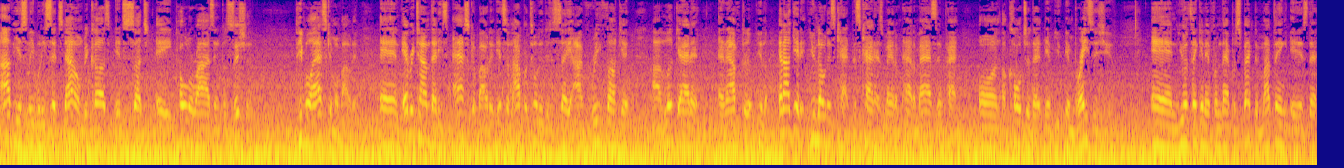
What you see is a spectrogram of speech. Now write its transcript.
obviously when he sits down, because it's such a polarizing position, people ask him about it. And every time that he's asked about it, it's an opportunity to say, I've rethunk it, I look at it, And after, you know, and I get it. You know this cat. This cat has made a, had a mass impact on a culture that embraces you. And you're thinking it from that perspective. My thing is that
